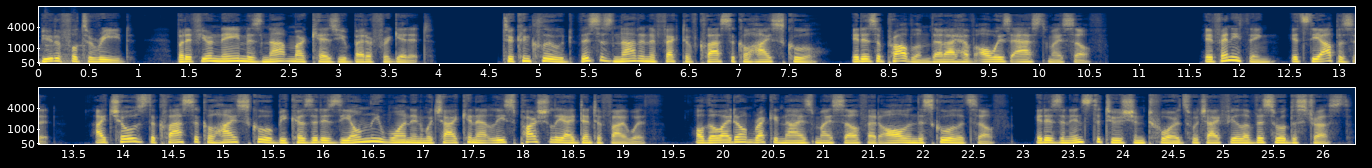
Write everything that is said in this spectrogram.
Beautiful to read, but if your name is not Marquez, you better forget it. To conclude, this is not an effective classical high school, it is a problem that I have always asked myself. If anything, it's the opposite. I chose the classical high school because it is the only one in which I can at least partially identify with. Although I don't recognize myself at all in the school itself, it is an institution towards which I feel a visceral distrust,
